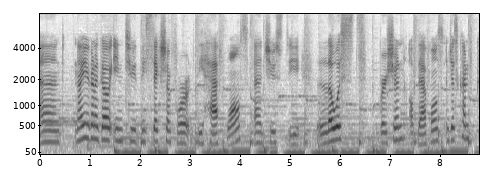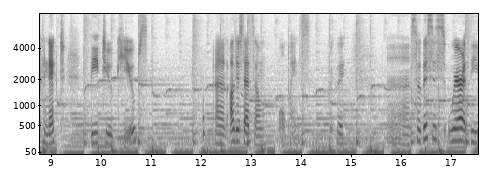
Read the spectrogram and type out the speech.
And now you're gonna go into the section for the half walls and choose the lowest version of the half walls and just kind of connect the two cubes. And I'll just add some wall paints quickly. So this is where the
